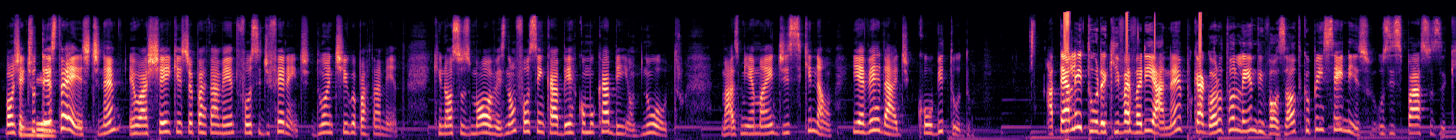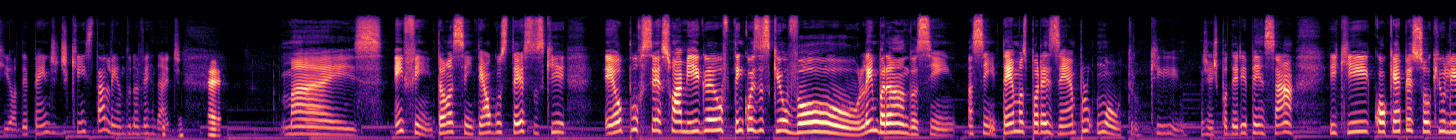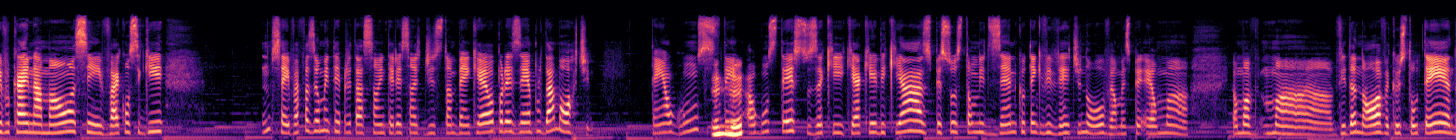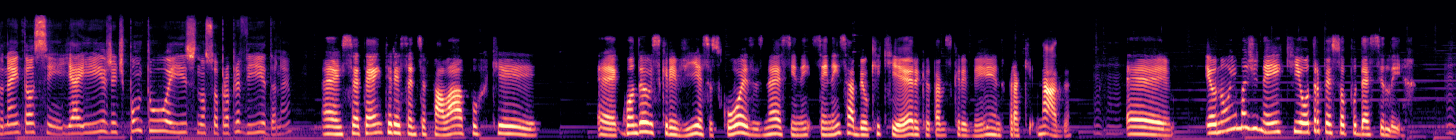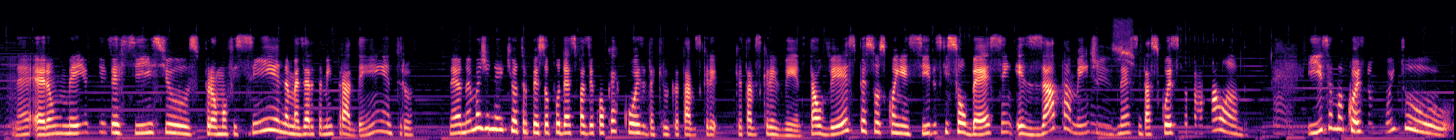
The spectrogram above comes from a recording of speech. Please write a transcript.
Bom, gente, o Entendi. texto é este, né? Eu achei que este apartamento fosse diferente do antigo apartamento, que nossos móveis não fossem caber como cabiam no outro. Mas minha mãe disse que não. E é verdade, coube tudo. Até a leitura aqui vai variar, né? Porque agora eu tô lendo em voz alta que eu pensei nisso. Os espaços aqui, ó, depende de quem está lendo, na verdade. É. Mas, enfim, então assim, tem alguns textos que eu, por ser sua amiga, eu tem coisas que eu vou lembrando, assim. Assim, temos, por exemplo, um outro que a gente poderia pensar e que qualquer pessoa que o livro cai na mão, assim, vai conseguir não sei, vai fazer uma interpretação interessante disso também, que é, por exemplo, da morte. Tem alguns, Uhum. te- alguns textos aqui, que é aquele que ah, as pessoas estão me dizendo que eu tenho que viver de novo, é uma, é uma, é uma, uma vida nova que eu estou tendo, né? Então, assim, e aí a gente pontua isso na sua própria vida, né? É, isso é até interessante você falar, porque é, quando eu escrevi essas coisas, né, assim, nem- sem nem saber o que que era que eu estava escrevendo, para que nada, Uhum, é, eu não imaginei que outra pessoa pudesse ler, uhum. né? Eram meio que exercícios para uma oficina, mas era também para dentro, né? Eu não imaginei que outra pessoa pudesse fazer qualquer coisa daquilo que eu estava estava escrevendo. Talvez pessoas conhecidas que soubessem exatamente, né, assim, das coisas que eu estava falando. Uhum, E isso é uma coisa muito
